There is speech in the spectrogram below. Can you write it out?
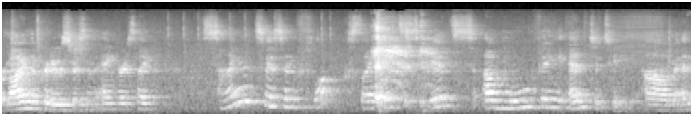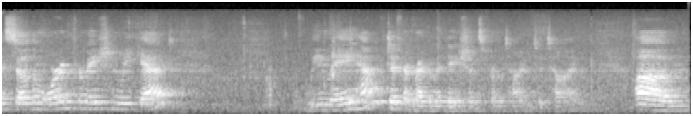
remind the producers and the anchors, like, science is in flux. Like, it's, it's a moving entity. Um, and so the more information we get, we may have different recommendations from time to time. Um,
